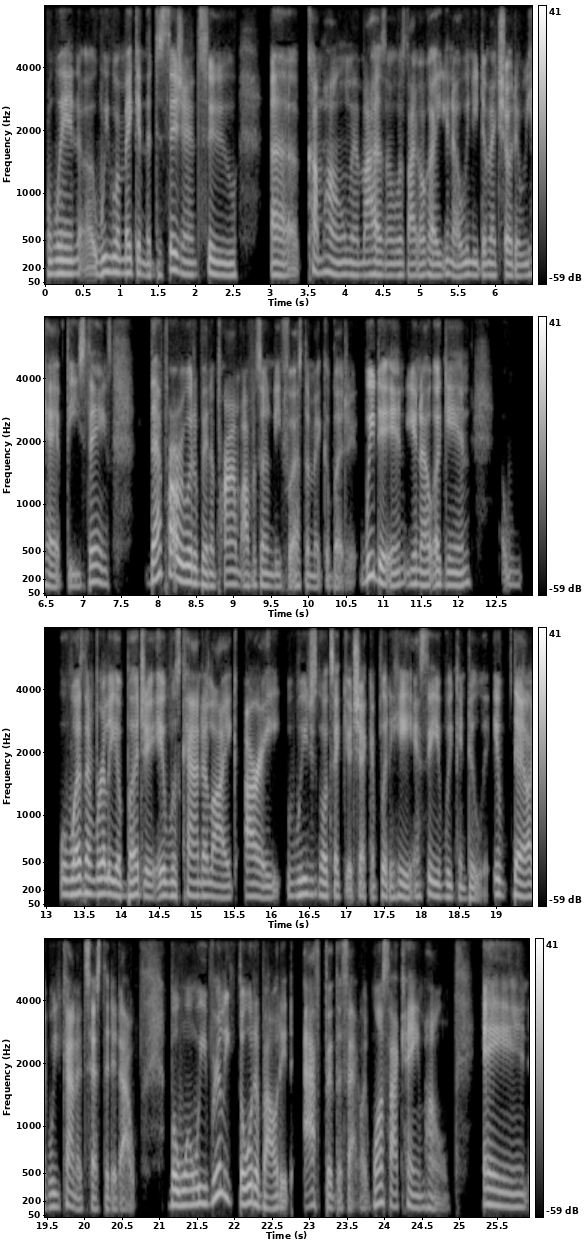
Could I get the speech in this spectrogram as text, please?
when uh, we were making the decision to uh come home and my husband was like okay you know we need to make sure that we have these things that probably would have been a prime opportunity for us to make a budget. We didn't, you know, again, it wasn't really a budget. It was kind of like, all right, we just gonna take your check and put it here and see if we can do it. If that like we kind of tested it out. But when we really thought about it after the fact, like once I came home and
